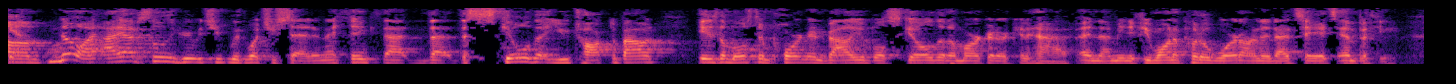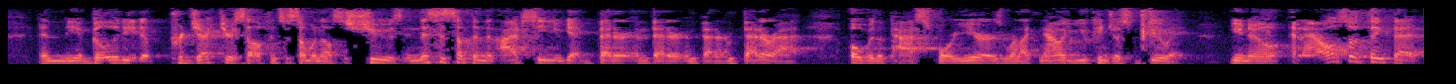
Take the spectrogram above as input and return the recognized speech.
Yeah. Um, no, I, I absolutely agree with you with what you said, and I think that that the skill that you talked about is the most important and valuable skill that a marketer can have. And I mean, if you want to put a word on it, I'd say it's empathy and the ability to project yourself into someone else's shoes. And this is something that I've seen you get better and better and better and better at over the past four years where like now you can just do it, you know? And I also think that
